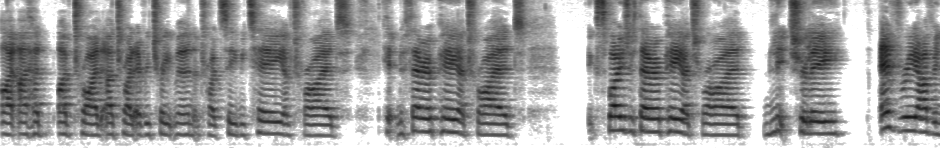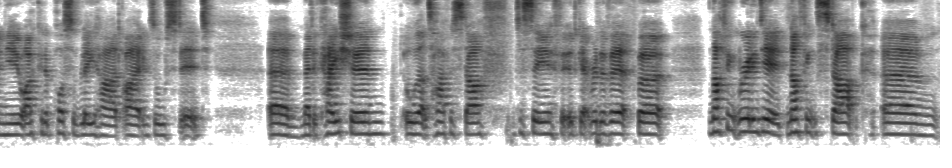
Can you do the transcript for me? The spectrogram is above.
I, I had I've tried I tried every treatment, I've tried CBT, I've tried hypnotherapy, I tried exposure therapy, I tried literally every avenue I could have possibly had, I exhausted um, medication, all that type of stuff to see if it would get rid of it. But nothing really did. Nothing stuck um,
